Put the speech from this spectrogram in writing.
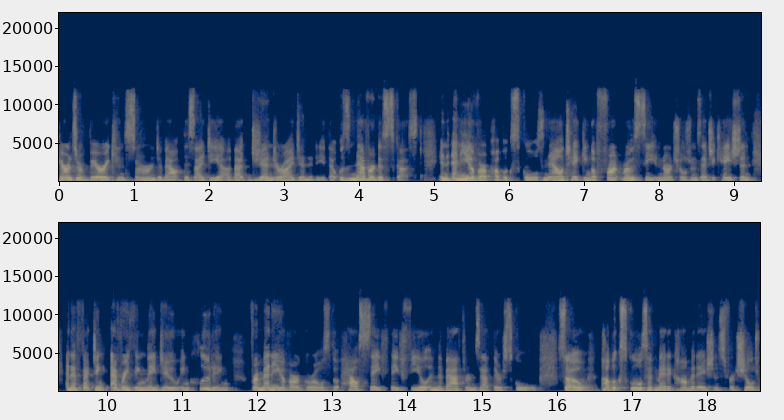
Parents are very concerned about this idea about gender identity that was never discussed in any of our public schools, now taking a front row seat in our children's education and affecting everything they do, including for many of our girls, the, how safe they feel in the bathrooms at their school. So, public schools have made accommodations for children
